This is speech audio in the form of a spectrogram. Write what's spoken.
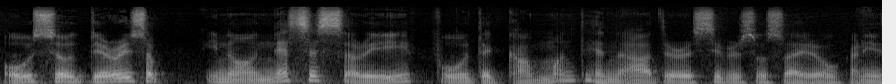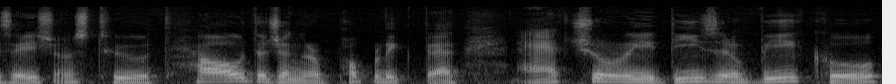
Also, there is a you know necessary for the government and other civil society organizations to tell the general public that actually diesel vehicle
